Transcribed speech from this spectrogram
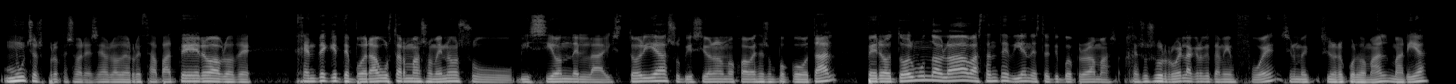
muchos profesores, he hablado de Ruiz Zapatero, hablo de gente que te podrá gustar más o menos su visión de la historia, su visión a lo mejor a veces un poco tal, pero todo el mundo hablaba bastante bien de este tipo de programas. Jesús Urruela creo que también fue, si no, me, si no recuerdo mal, María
